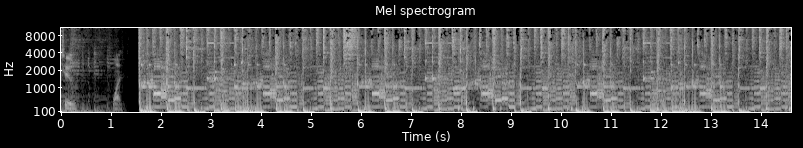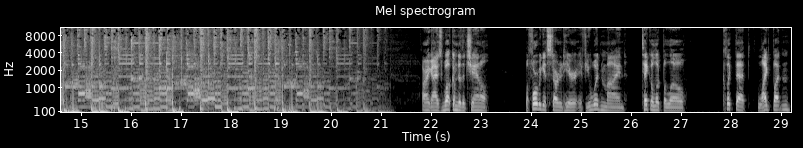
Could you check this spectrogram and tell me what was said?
two, one. All right, guys, welcome to the channel. Before we get started here, if you wouldn't mind, take a look below, click that like button,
